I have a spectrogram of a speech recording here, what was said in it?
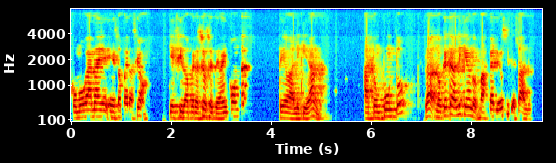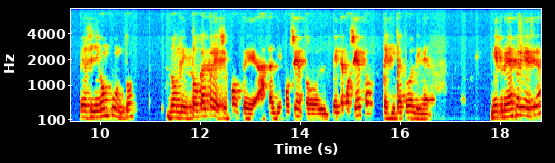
¿Cómo gana e-, esa operación? Que si la operación se te va en contra, te va liquidando. Hasta un punto, claro, no que te va liquidando, vas perdiendo si te sale. Pero si llega un punto donde toca el precio, ponte hasta el 10% o el 20%, te quita todo el dinero. Mi primera experiencia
